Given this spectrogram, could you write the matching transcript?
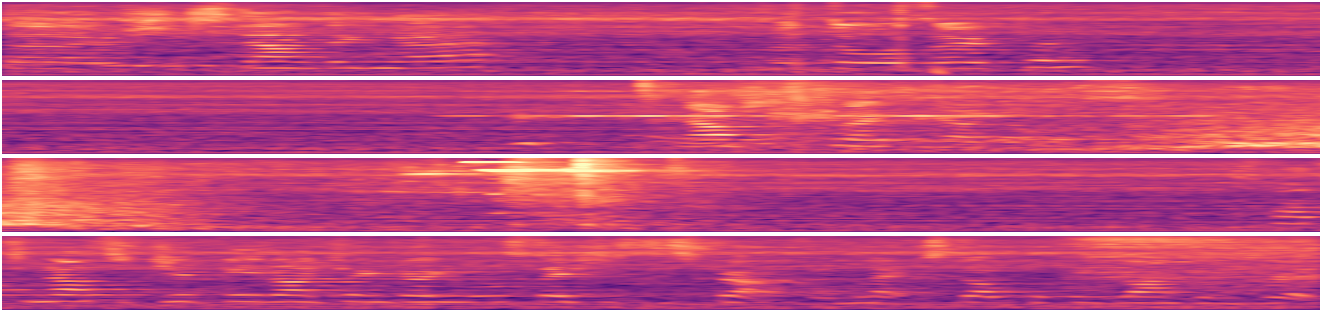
So she's standing there, the doors open. Now she's closing her doors. Parting out to Jubilee Line train going all stations to Stratford. Next stop will be London Bridge.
